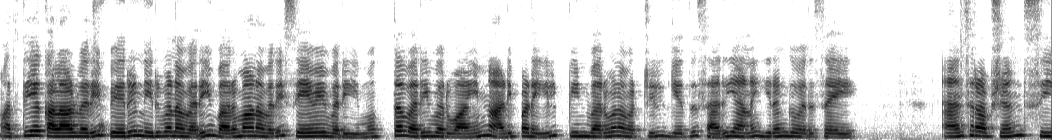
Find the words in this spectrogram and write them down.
மத்திய கலால் வரி பெரு நிறுவன வரி வருமான வரி சேவை வரி மொத்த வரி வருவாயின் அடிப்படையில் பின் வருவனவற்றில் எது சரியான இறங்கு வரிசை? ஆன்சர் ஆப்ஷன் சி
